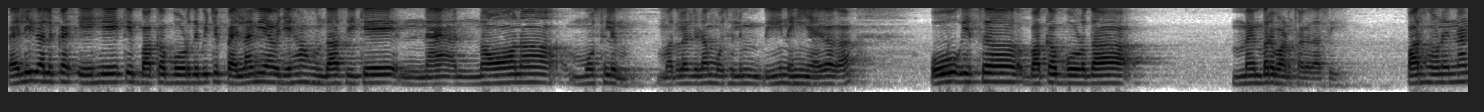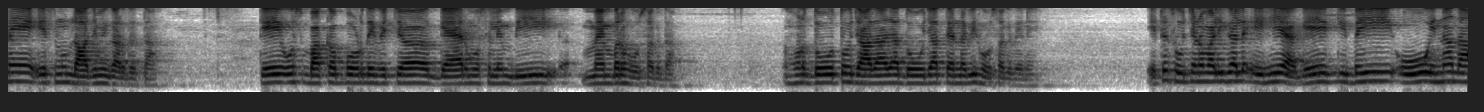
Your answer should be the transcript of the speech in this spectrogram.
ਪਹਿਲੀ ਗੱਲ ਕ ਇਹ ਕਿ ਵਕਫ ਬੋਰਡ ਦੇ ਵਿੱਚ ਪਹਿਲਾਂ ਵੀ ਅਜਿਹਾ ਹੁੰਦਾ ਸੀ ਕਿ ਨੌਨ ਮੁਸਲਿਮ, ਮਤਲਬ ਜਿਹੜਾ ਮੁਸਲਿਮ ਵੀ ਨਹੀਂ ਹੈਗਾਗਾ, ਉਹ ਇਸ ਵਕਫ ਬੋਰਡ ਦਾ ਮੈਂਬਰ ਬਣ ਸਕਦਾ ਸੀ। ਪਰ ਹੁਣ ਇਹਨਾਂ ਨੇ ਇਸ ਨੂੰ ਲਾਜ਼ਮੀ ਕਰ ਦਿੱਤਾ ਕਿ ਉਸ ਵਕਫ ਬੋਰਡ ਦੇ ਵਿੱਚ ਗੈਰ ਮੁਸਲਿਮ ਵੀ ਮੈਂਬਰ ਹੋ ਸਕਦਾ। ਹੁਣ ਦੋ ਤੋਂ ਜ਼ਿਆਦਾ ਜਾਂ ਦੋ ਜਾਂ ਤਿੰਨ ਵੀ ਹੋ ਸਕਦੇ ਨੇ। ਇੱਥੇ ਸੋਚਣ ਵਾਲੀ ਗੱਲ ਇਹ ਹੈਗੇ ਕਿ ਬਈ ਉਹ ਇਹਨਾਂ ਦਾ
